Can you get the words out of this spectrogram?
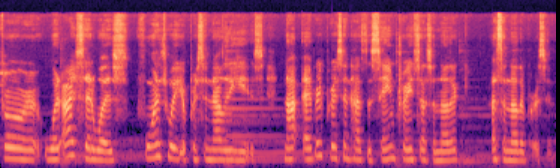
For what I said was forms what your personality is. Not every person has the same traits as another as another person.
